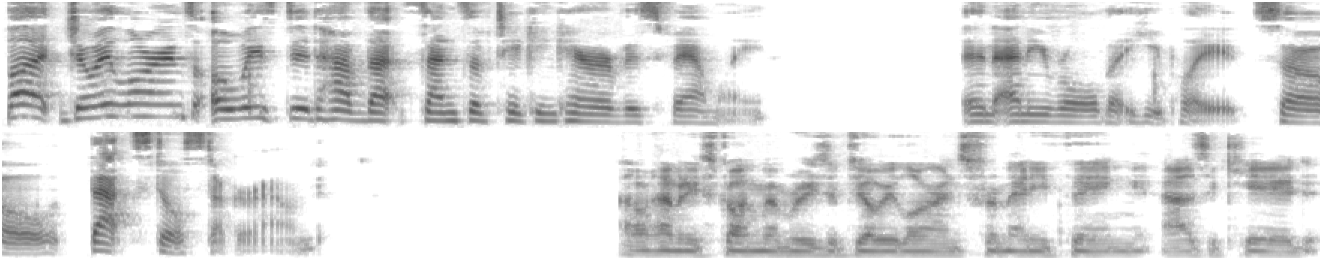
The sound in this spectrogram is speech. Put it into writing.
but Joey Lawrence always did have that sense of taking care of his family in any role that he played. So that still stuck around. I don't have any strong memories of Joey Lawrence from anything as a kid,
